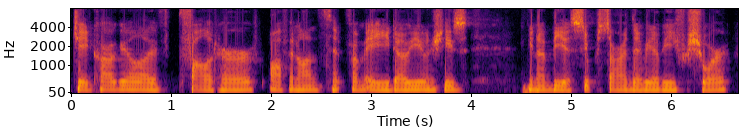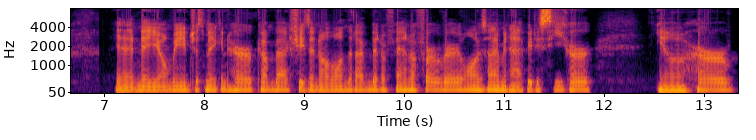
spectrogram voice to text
Jade Cargill, I've followed her off and on from AEW, and she's gonna be a superstar in WWE for sure. And Naomi just making her comeback. She's another one that I've been a fan of for a very long time and happy to see her, you know, her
